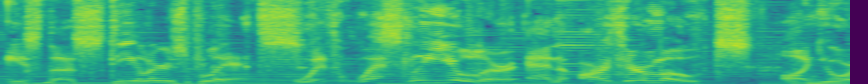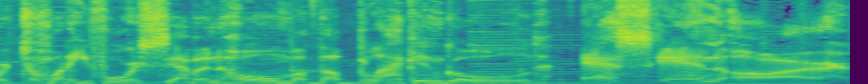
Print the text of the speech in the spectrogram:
This is the Steelers Blitz with Wesley Uhler and Arthur Moats on your 24 7 home of the black and gold, SNR.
